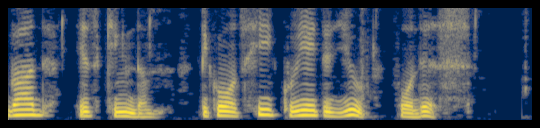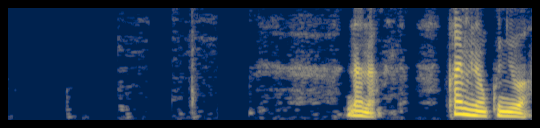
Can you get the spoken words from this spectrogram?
God his kingdom, because he created you for this. 7. 神の国は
